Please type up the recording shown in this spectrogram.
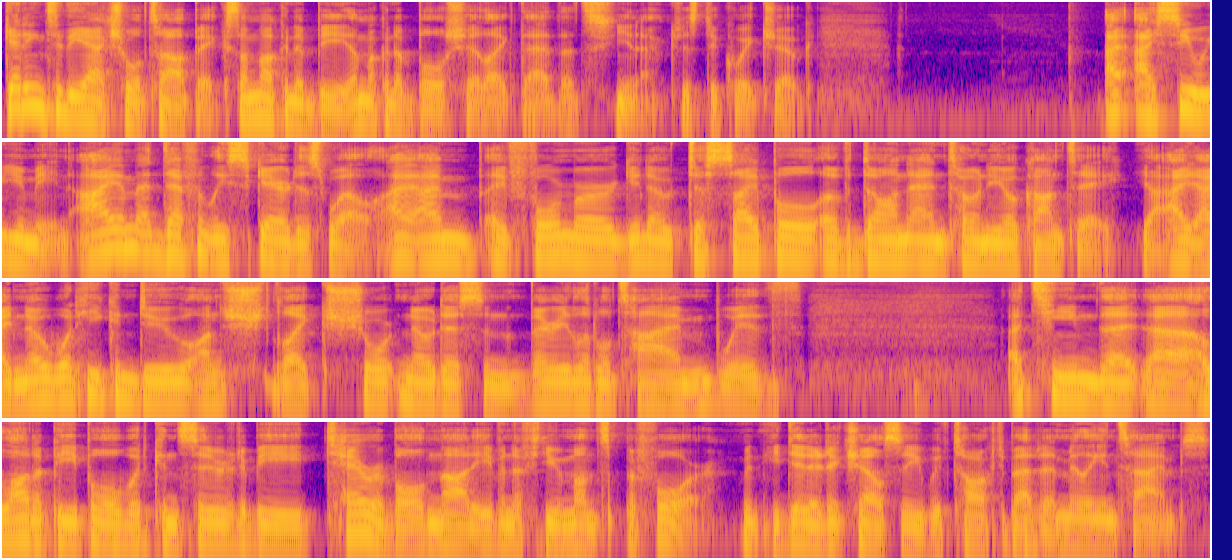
Getting to the actual topics, I'm not going to be. I'm not going to bullshit like that. That's you know just a quick joke. I, I see what you mean. I am definitely scared as well. I, I'm a former, you know, disciple of Don Antonio Conte. Yeah, I, I know what he can do on sh- like short notice and very little time with a team that uh, a lot of people would consider to be terrible not even a few months before. He did it at Chelsea. We've talked about it a million times.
